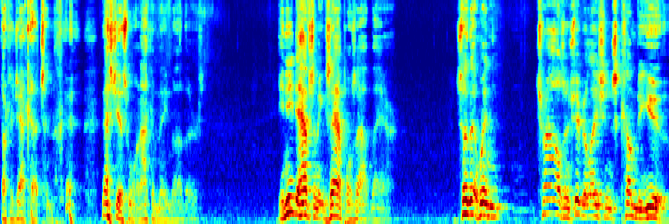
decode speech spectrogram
Dr. Jack Hudson. That's just one. I can name others. You need to have some examples out there so that when trials and tribulations come to you,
